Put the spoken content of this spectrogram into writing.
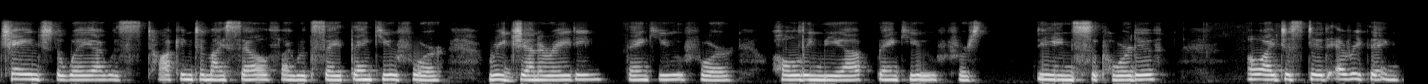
changed the way I was talking to myself. I would say, Thank you for regenerating. Thank you for holding me up. Thank you for being supportive. Oh, I just did everything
